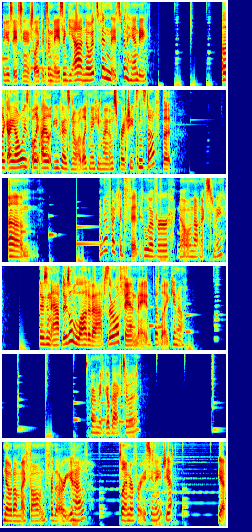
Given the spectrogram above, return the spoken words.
I use ACNH Life. It's amazing. Yeah, no, it's been it's been handy. Like I always like I you guys know I like making my own spreadsheets and stuff, but um wonder if I could fit whoever no, not next to me. There's an app. There's a lot of apps. They're all fan made, but like, you know. Inspire me to go back to it. Note on my phone for the art you have. Planner for ACNH, yeah. Yeah,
